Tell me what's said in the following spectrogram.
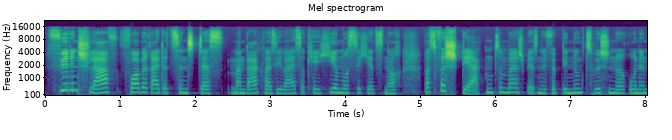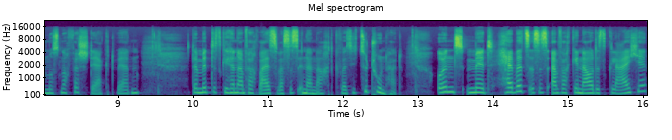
für den Schlaf vorbereitet sind, dass man da quasi weiß, okay, hier muss sich jetzt noch was verstärken zum Beispiel, also eine Verbindung zwischen Neuronen muss noch verstärkt werden damit das Gehirn einfach weiß, was es in der Nacht quasi zu tun hat. Und mit Habits ist es einfach genau das Gleiche.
